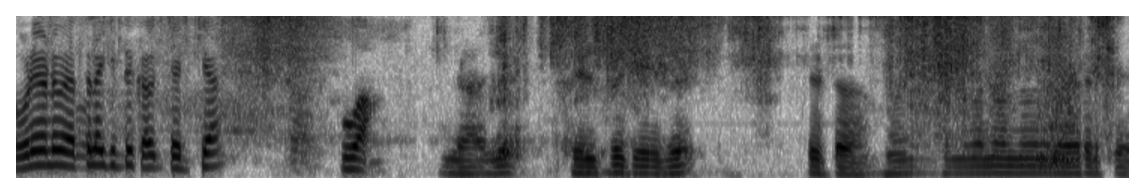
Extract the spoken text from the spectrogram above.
തോണി കൊണ്ട് പോവാ. ചെയ്ത് ഒന്ന് ഒന്ന്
